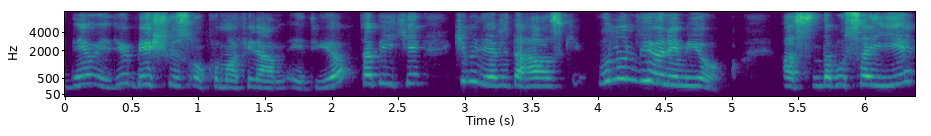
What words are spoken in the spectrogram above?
ne ediyor? 500 okuma falan ediyor. Tabii ki kimileri daha az. Bunun bir önemi yok. Aslında bu sayıyı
